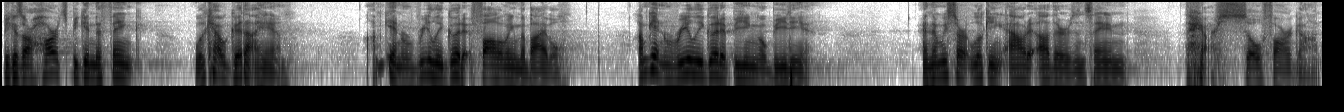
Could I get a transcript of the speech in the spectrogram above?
because our hearts begin to think, look how good I am. I'm getting really good at following the Bible. I'm getting really good at being obedient. And then we start looking out at others and saying, they are so far gone.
